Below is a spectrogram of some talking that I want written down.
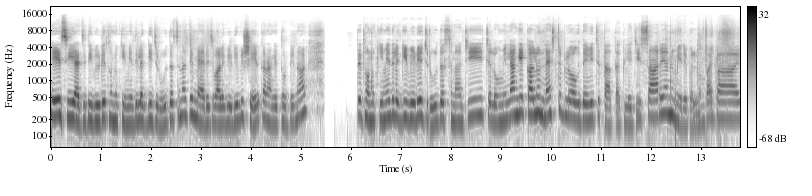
ਇਹ ਸੀ ਅੱਜ ਦੀ ਵੀਡੀਓ ਤੁਹਾਨੂੰ ਕਿਵੇਂ ਦੀ ਲੱਗੀ ਜਰੂਰ ਦੱਸਣਾ ਤੇ ਮੈਰਿਜ ਵਾਲੀ ਵੀਡੀਓ ਵੀ ਸ਼ੇਅਰ ਕਰਾਂਗੇ ਤੁਹਾਡੇ ਨਾਲ। ਤੇ ਤੁਹਾਨੂੰ ਕਿਵੇਂ ਦੀ ਲੱਗੀ ਵੀਡੀਓ ਜਰੂਰ ਦੱਸਣਾ ਜੀ। ਚਲੋ ਮਿਲਾਂਗੇ ਕੱਲ ਨੂੰ ਨੈਕਸਟ ਬਲੌਗ ਦੇ ਵਿੱਚ। ਤਦ ਤੱਕ ਲਈ ਜੀ ਸਾਰਿਆਂ ਨੂੰ ਮੇਰੇ ਵੱਲੋਂ। ਬਾਏ ਬਾਏ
